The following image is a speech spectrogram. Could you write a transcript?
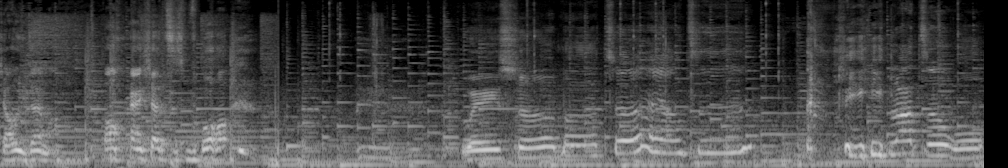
小雨在吗？帮我看一下直播。为什么这样子？你拉着我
